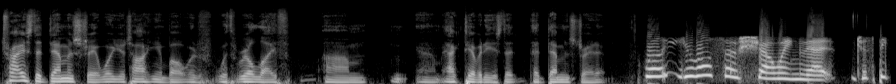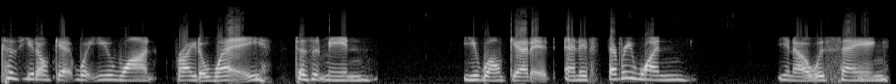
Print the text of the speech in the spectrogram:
tries to demonstrate what you're talking about with, with real life um, um, activities that, that demonstrate it. Well, you're also showing that just because you don't get what you want right away doesn't mean you won't get it. And if everyone, you know, was saying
